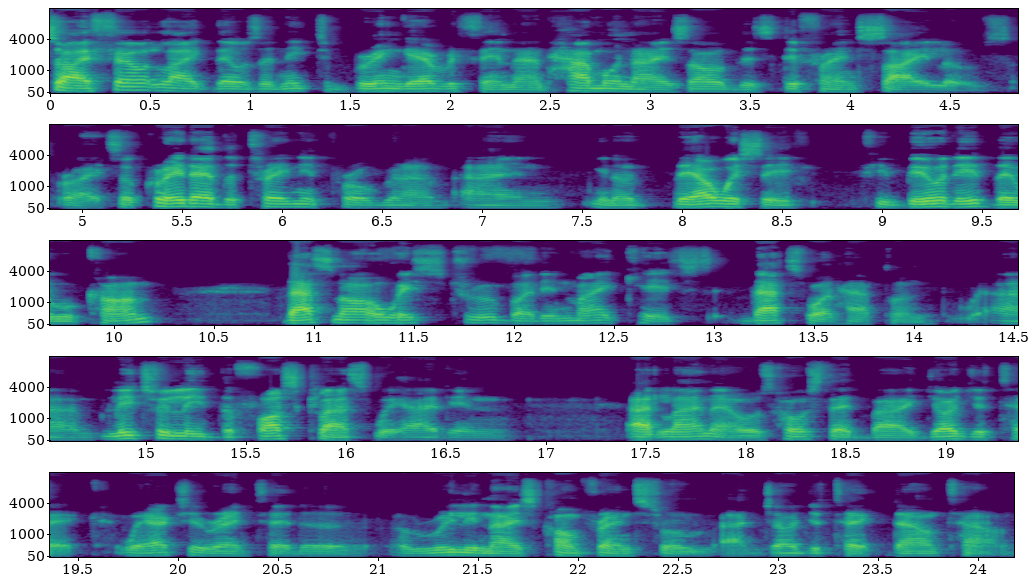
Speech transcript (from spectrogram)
so I felt like there was a need to bring everything and harmonize all these different silos, right? So created the training program, and you know, they always say if you build it, they will come that's not always true, but in my case, that's what happened. Um, literally, the first class we had in Atlanta was hosted by Georgia Tech. We actually rented a, a really nice conference room at Georgia Tech downtown.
